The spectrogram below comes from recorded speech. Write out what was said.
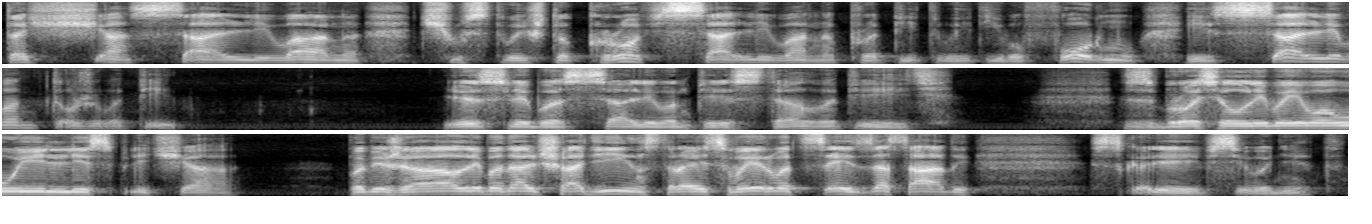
таща Салливана, чувствуя, что кровь Салливана пропитывает его форму, и Салливан тоже вопил. Если бы Салливан перестал вопить, сбросил ли бы его Уилли с плеча, побежал ли бы дальше один, стараясь вырваться из засады, скорее всего, нет.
